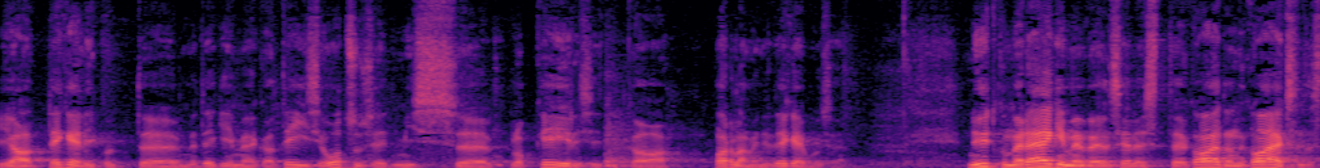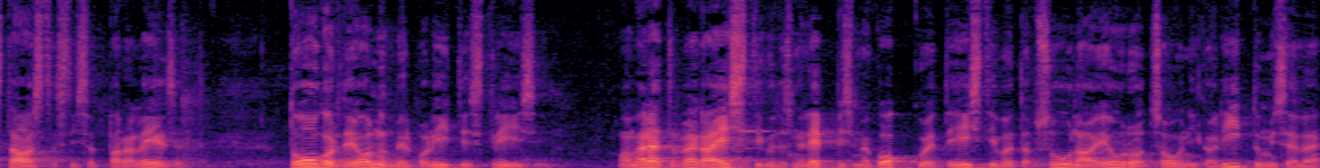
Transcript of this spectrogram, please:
ja tegelikult me tegime ka teisi otsuseid, mis blokeerisid ka parlamendi tegevuse. nüüd, kui me räägime veel sellest kahe tuhande kaheksandast aastast lihtsalt paralleelselt, tookord ei olnud meil poliitilist kriisi. ma mäletan väga hästi, kuidas me leppisime kokku, et Eesti võtab suuna Eurotsooniga liitumisele,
